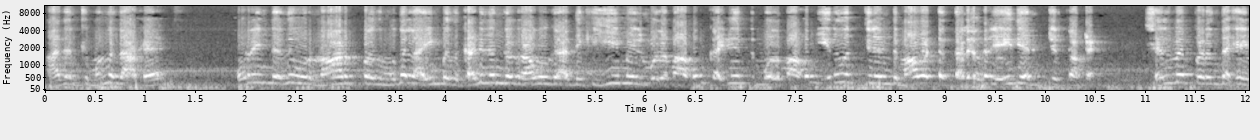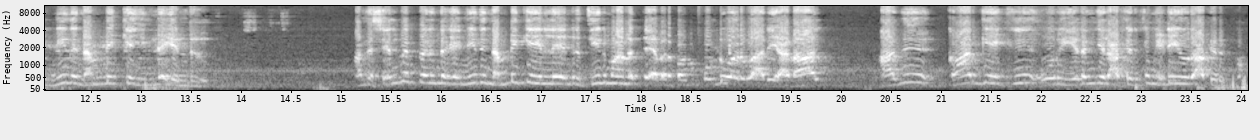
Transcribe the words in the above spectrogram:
அதற்கு முன்னதாக குறைந்தது ஒரு நாற்பது முதல் ஐம்பது கடிதங்கள் ராகுல் காந்திக்கு இமெயில் மூலமாகவும் கடிதத்து மூலமாகவும் இருபத்தி ரெண்டு மாவட்ட தலைவர்கள் எழுதி அனுப்பிச்சிருக்காங்க. செல்வ பெருந்தகை மீது நம்பிக்கை இல்லை என்று. அந்த செல்வ பெருந்தகை மீது நம்பிக்கை இல்லை என்ற தீர்மானத்தை அவர் கொண்டு- வருவாரே ஆனால் அது கார்கேக்கு ஒரு இடைஞ்சலாக இருக்கும் இடையூறாக இருக்கும்.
